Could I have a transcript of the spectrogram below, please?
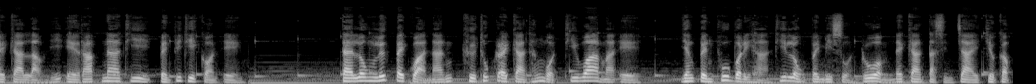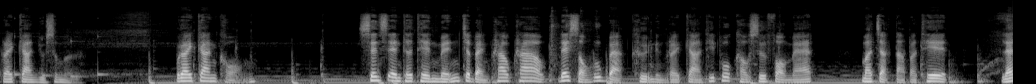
รายการเหล่านี้เอรับหน้าที่เป็นพิธีกรเอง แต่ลงลึกไปกว่านั้นคือทุกรายการทั้งหมดที่ว่ามาเอ ยังเป็นผู้บริหารที่ลงไปมีส่วนร่วมในการตัดสินใจเกี่ยวกับรายการอยู่เสมอ รายการของ Sense Entertainment จะแบ่งคร่าวๆ ได้ 2 รูปแบบคือ 1 รายการที่พวกเขาซื้อฟอร์แมตมาจากต่างประเทศ และ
